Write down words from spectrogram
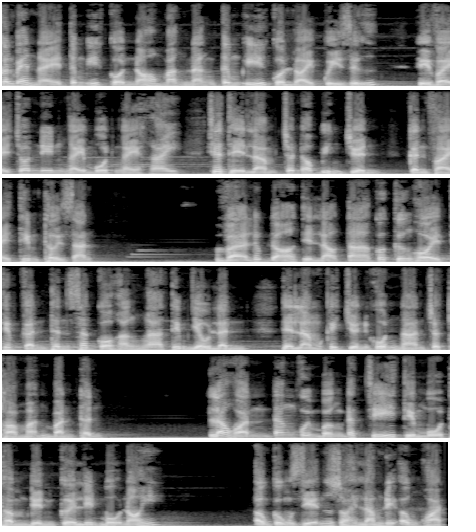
Con bé này tâm ý của nó mang nặng tâm ý của loài quỷ dữ. Vì vậy cho nên ngày một, ngày hai Chưa thể làm cho nó biến chuyển, Cần phải thêm thời gian. Và lúc đó thì lão ta có cơ hội tiếp cận thân xác của hàng Nga thêm nhiều lần, Để làm cái chuyện khốn nạn cho thỏa mãn bản thân. Lão Hoàn đang vui mừng đắc chí Thì mụ thầm điền cười lên mụ nói, Ông cũng diễn giỏi lắm đấy ông Hoạt,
